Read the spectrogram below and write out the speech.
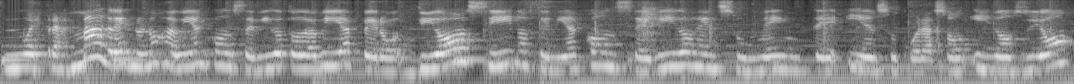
nuestras madres no nos habían concebido todavía, pero Dios sí nos tenía concebidos en su mente y en su corazón. Y nos dio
